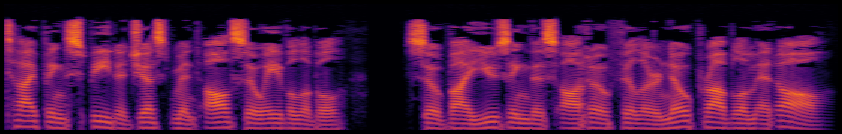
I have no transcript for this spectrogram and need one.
typing speed adjustment also available, so by using this auto filler no problem at all.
